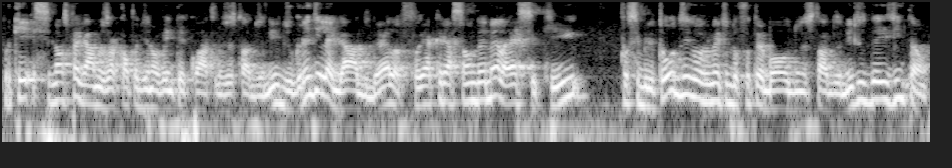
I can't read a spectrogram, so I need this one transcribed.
porque se nós pegarmos a Copa de 94 nos Estados Unidos, o grande legado dela foi a criação do MLS, que possibilitou o desenvolvimento do futebol nos Estados Unidos desde então.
